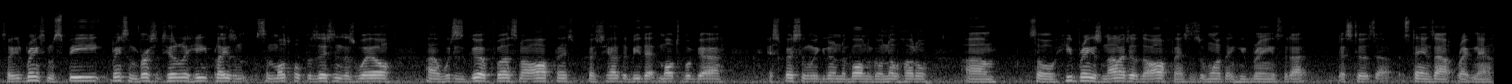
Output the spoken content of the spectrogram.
so he brings some speed, brings some versatility. He plays in some multiple positions as well, uh, which is good for us in our offense because you have to be that multiple guy, especially when we get on the ball and go no huddle. Um, so he brings knowledge of the offense is the one thing he brings that I, that stands out stands out right now.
